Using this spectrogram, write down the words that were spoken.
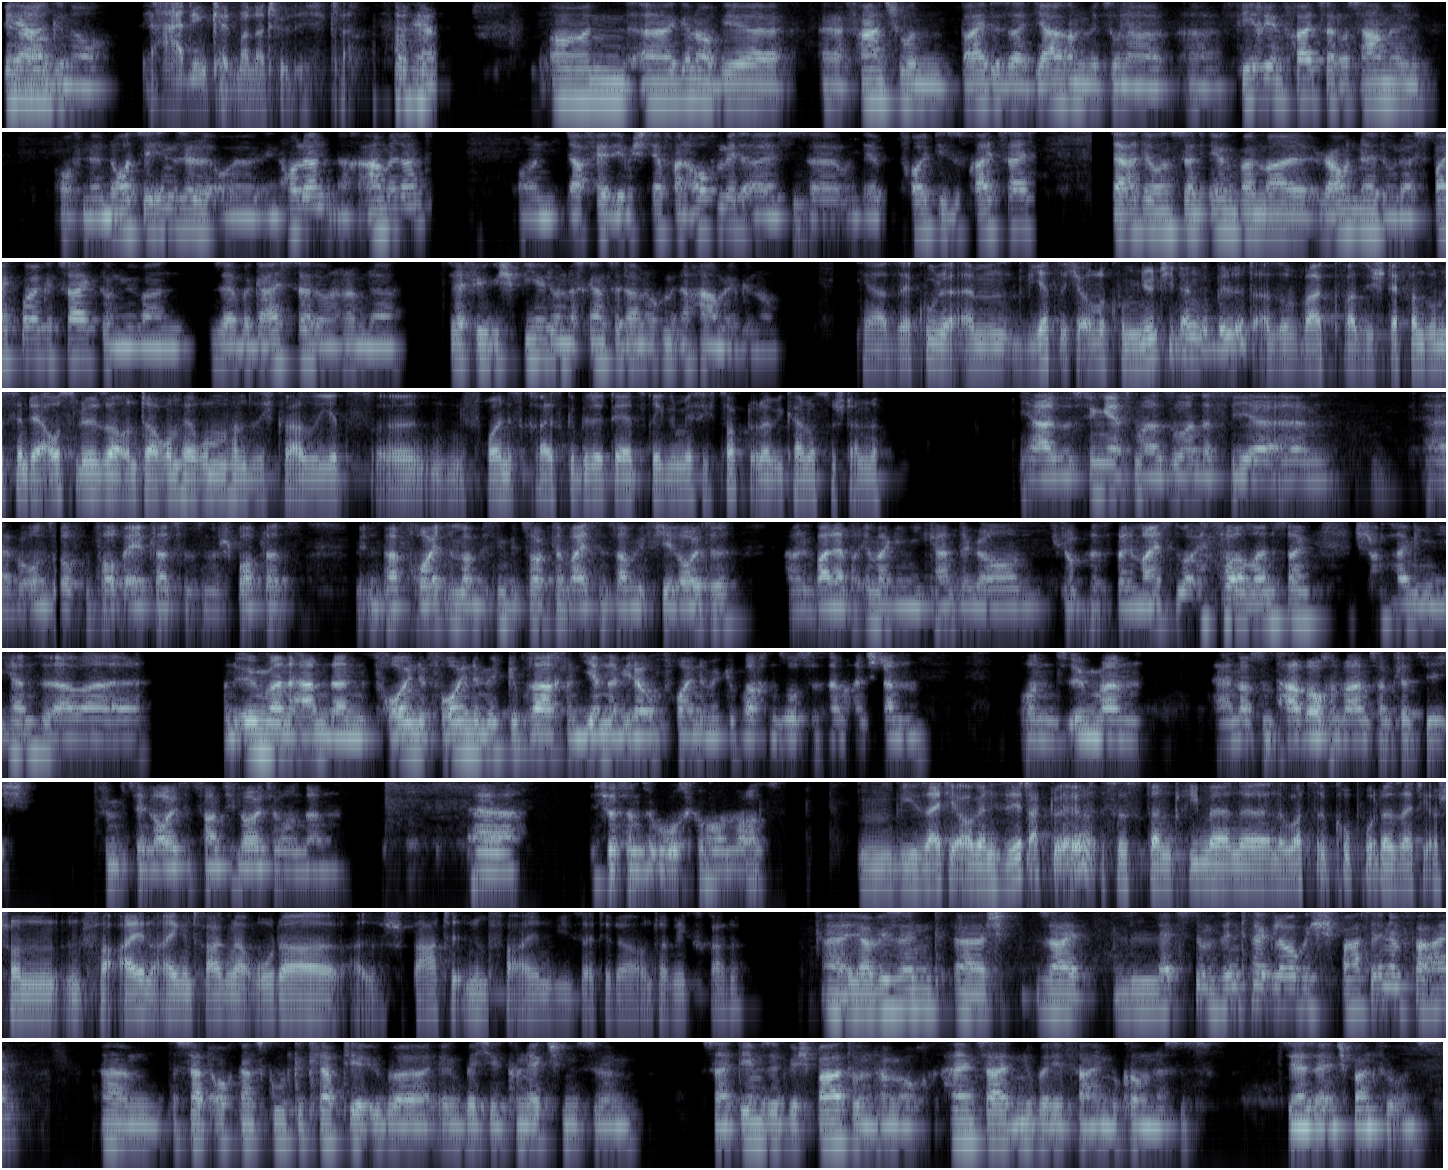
Ja, genau. Ja, den kennt man natürlich, klar. Ja. Und äh, genau, wir äh, fahren schon beide seit Jahren mit so einer äh, Ferienfreizeit aus Hameln auf eine Nordseeinsel äh, in Holland nach Ameland. Und da fährt eben Stefan auch mit als, äh, und der betreut diese Freizeit. Da hat er uns dann irgendwann mal Roundnet oder Spikeball gezeigt und wir waren sehr begeistert und haben da sehr viel gespielt und das Ganze dann auch mit nach Hameln genommen. Ja, sehr cool. Ähm, wie hat sich eure Community dann gebildet? Also war quasi Stefan so ein bisschen der Auslöser und darum herum haben sich quasi jetzt äh, ein Freundeskreis gebildet, der jetzt regelmäßig zockt oder wie kam das zustande? Ja, also es fing erstmal so an, dass wir ähm, äh, bei uns auf dem VfL-Platz, das ist ein Sportplatz, mit ein paar Freunden immer ein bisschen gezockt haben. Meistens waren wir vier Leute, haben den Ball einfach immer gegen die Kante gehauen. Ich glaube, das ist bei den meisten Leuten so am Anfang, stundenlang gegen die Kante, aber äh, und irgendwann haben dann Freunde Freunde mitgebracht und die haben dann wiederum Freunde mitgebracht und so ist das einfach entstanden. Und irgendwann, ja, nach so ein paar Wochen waren es dann plötzlich 15 Leute, 20 Leute und dann äh, ist das dann so groß geworden bei uns. Hm, wie seid ihr organisiert aktuell? Ist es dann primär eine, eine WhatsApp-Gruppe oder seid ihr schon ein Verein eingetragener oder also Sparte in einem Verein? Wie seid ihr da unterwegs gerade? Äh, ja, wir sind äh, seit letztem Winter, glaube ich, Sparte in einem Verein. Ähm, das hat auch ganz gut geklappt hier über irgendwelche Connections. Ähm, seitdem sind wir Sparte und haben auch Hallenzeiten über den Verein bekommen. Das ist sehr, sehr entspannt für uns.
